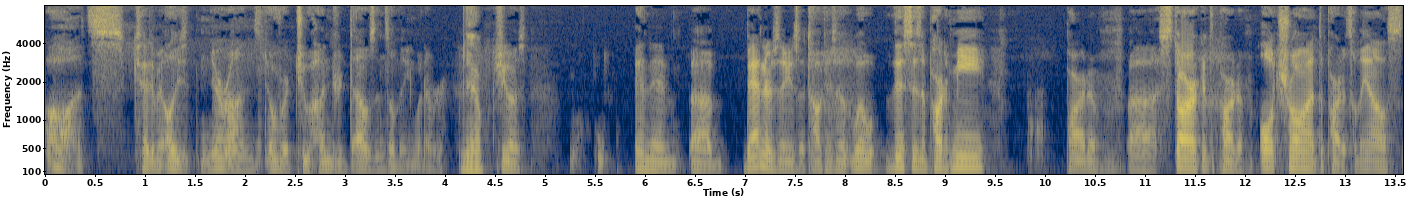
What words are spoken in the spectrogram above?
oh, it's all these neurons, over 200,000 something, whatever. Yeah. She goes, and then uh, Banner's there, he's like talking, he says, well, this is a part of me, part of uh, Stark, it's a part of Ultron, it's a part of something else,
